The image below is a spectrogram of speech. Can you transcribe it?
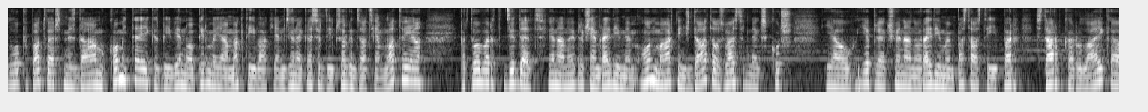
lopu patvērsmes dāmu komiteju, kas bija viena no pirmajām aktīvākajām dzīvnieku aizsardzības organizācijām Latvijā. Par to varat dzirdēt vienā no iepriekšējiem raidījumiem. Un Mārtiņš Dātaus vēsturnieks, kurš jau iepriekš vienā no raidījumiem pastāstīja par starpkaru laika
